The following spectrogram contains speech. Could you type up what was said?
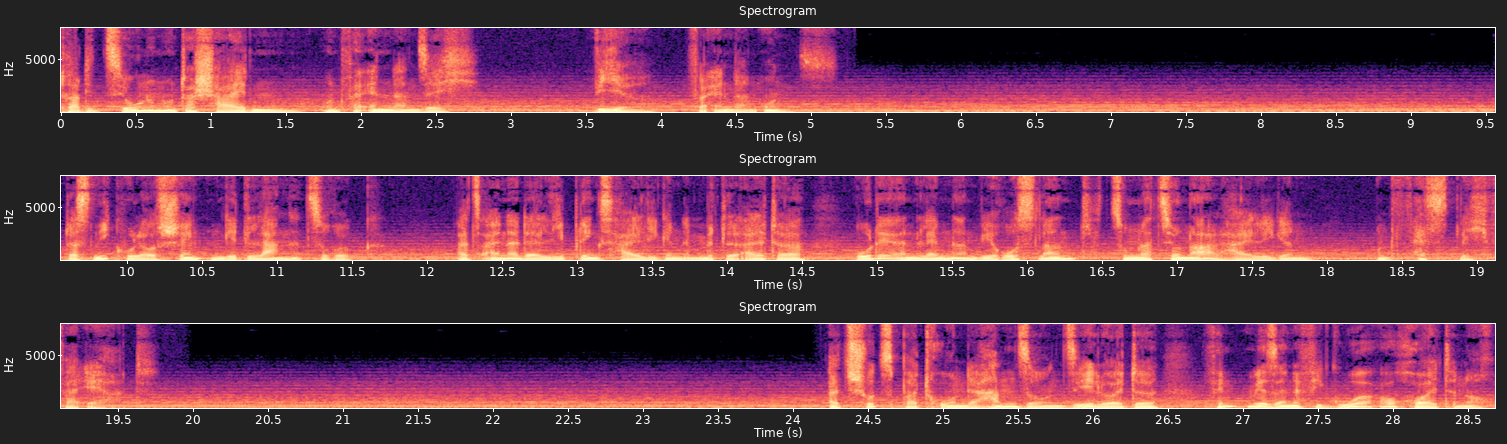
Traditionen unterscheiden und verändern sich. Wir verändern uns. Das Nikolausschenken geht lange zurück. Als einer der Lieblingsheiligen im Mittelalter wurde er in Ländern wie Russland zum Nationalheiligen und festlich verehrt. Als Schutzpatron der Hanse und Seeleute finden wir seine Figur auch heute noch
